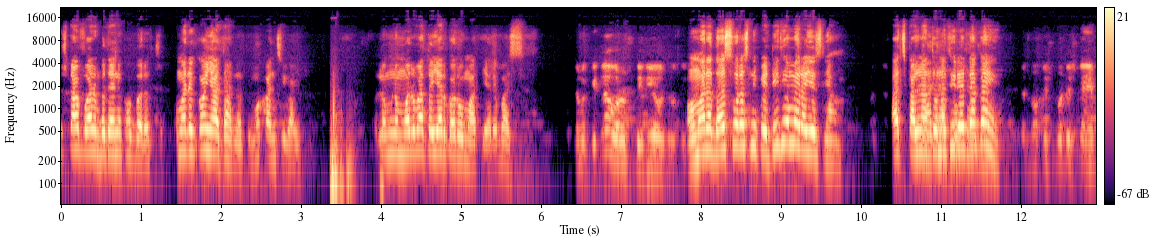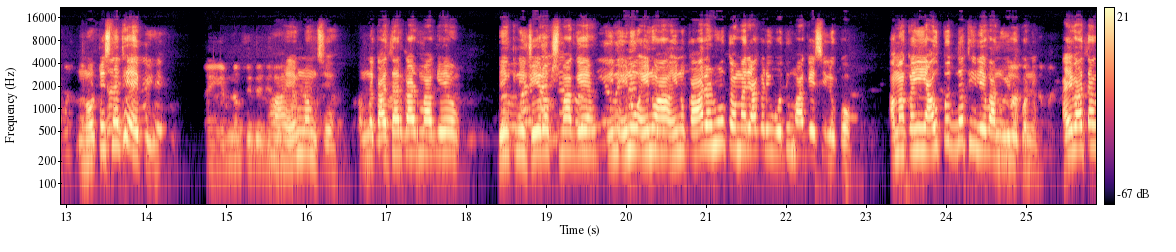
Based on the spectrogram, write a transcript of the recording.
સ્ટાફ વાળા બધાને ખબર જ છે. અમારે કઈ આધાર નથી મકાન સિવાય. એટલે અમને મરવા તૈયાર કરો અત્યારે બસ. તમે કેટલા વર્ષથી રહ્યો છો અમારા દસ વર્ષની પેઢીથી અમે રહીએ છીએ ત્યાં. આજકાલના તો નથી રહેતા કઈ. નોટિસ નથી આપી. એમનેમ હા એમ નામ છે. અમને આધાર કાર્ડ માગે બેંકની ઝેરોક્ષ માગે એનું એનું એનું કારણ શું કે અમારે આગળ એવું બધું માગે છે એ લોકો. આમાં કઈ આવતું જ નથી લેવાનું એ લોકોને. આવ્યા હતા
